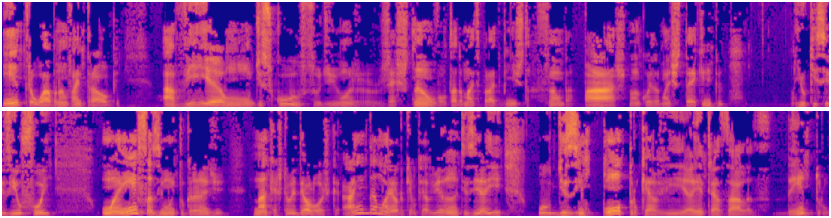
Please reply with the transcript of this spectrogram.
entra o Abraham Weintraub, havia um discurso de uma gestão voltada mais para a administração da pasta, uma coisa mais técnica, e o que se viu foi uma ênfase muito grande na questão ideológica, ainda maior do que o que havia antes. E aí o desencontro que havia entre as alas dentro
